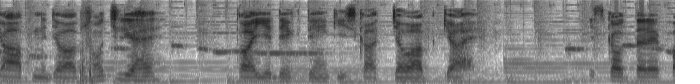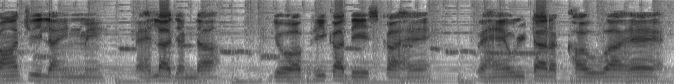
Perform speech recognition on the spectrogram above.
क्या आपने जवाब सोच लिया है? तो आइए देखते हैं कि इसका जवाब क्या है। इसका उत्तर है, पांचवी लाइन में, पहला झंडा, जो अफ्रीका देश का है, वह उल्टा रखा हुआ है।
